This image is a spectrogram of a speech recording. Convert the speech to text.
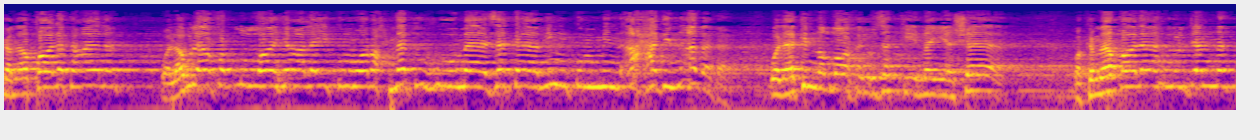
كما قال تعالى ولولا فضل الله عليكم ورحمته ما زكى منكم من أحد أبدا ولكن الله يزكي من يشاء. وكما قال أهل الجنة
